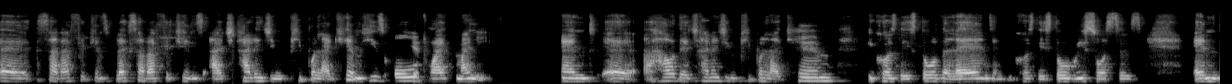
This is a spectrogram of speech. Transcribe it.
uh, South Africans, Black South Africans, are challenging people like him. He's old yes. white money. And uh, how they're challenging people like him because they stole the land and because they stole resources. And,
